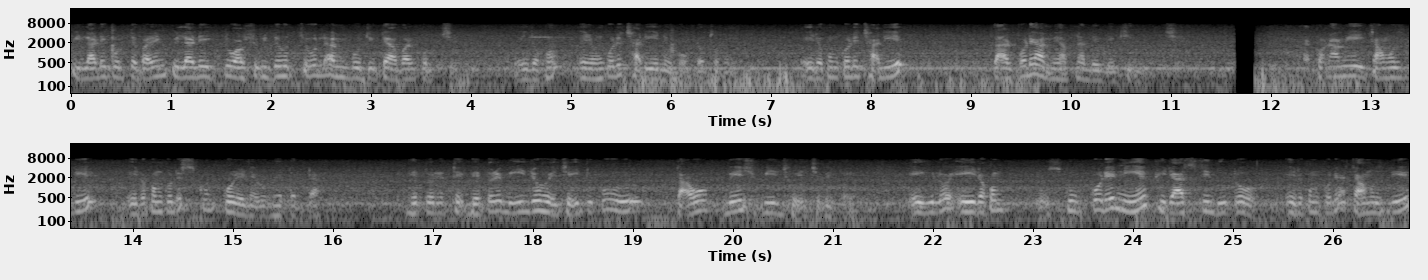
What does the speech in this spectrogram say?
পিলারে করতে পারেন। পিলারে একটু অসুবিধে হচ্ছে বলে আমি বটিতে আবার করছি। এইরকম, এরকম করে ছাড়িয়ে নেব প্রথমে। এইরকম করে ছাড়িয়ে তারপরে আমি আপনাদের দেখিয়ে দিচ্ছি। এখন আমি এই চামচ দিয়ে এরকম করে স্কুপ করে নেব ভেতরটা। ভেতরে ভেতরে বীজও হয়েছে, এইটুকু তাও বেশ বীজ হয়েছে ভেতরে। এইগুলো এই রকম স্কুপ করে নিয়ে ফিরে আসছি দুটো। এরকম করে চামচ দিয়ে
